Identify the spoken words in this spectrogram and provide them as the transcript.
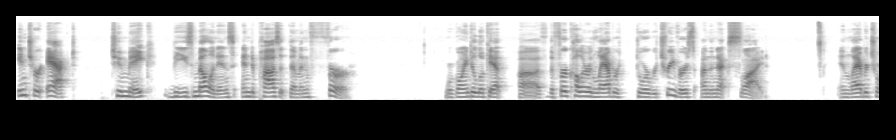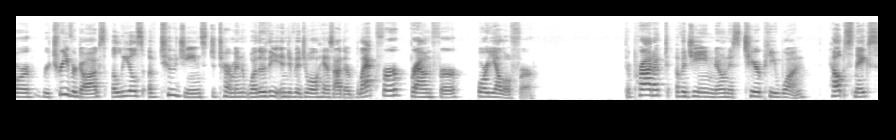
interact to make these melanins and deposit them in fur. We're going to look at uh, the fur color in Labrador retrievers on the next slide. In Labrador retriever dogs, alleles of two genes determine whether the individual has either black fur, brown fur, or yellow fur. The product of a gene known as TRP1 helps makes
